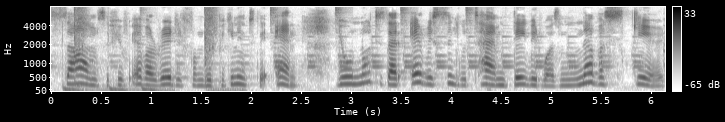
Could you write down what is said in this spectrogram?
Psalms, if you've ever read it from the beginning to the end, you'll notice that every single time David was never scared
